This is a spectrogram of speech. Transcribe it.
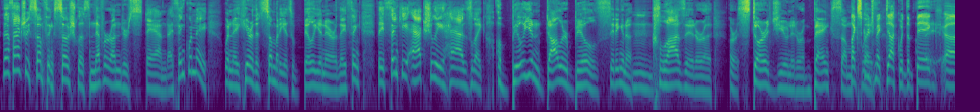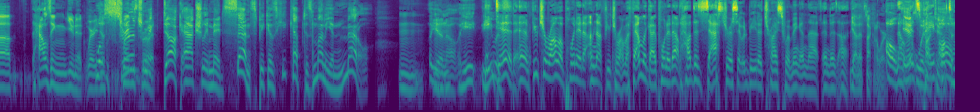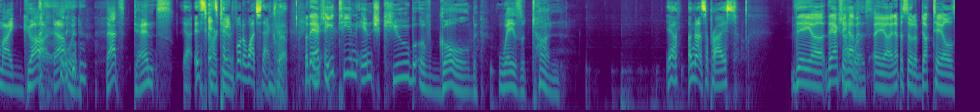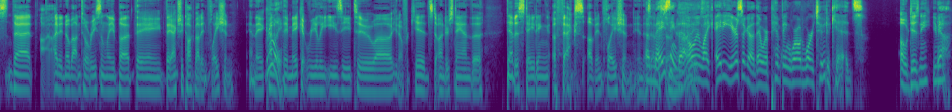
That's actually something socialists never understand. I think when they when they hear that somebody is a billionaire, they think they think he actually has like a billion dollar bills sitting in a Mm. closet or a or a storage unit or a bank somewhere. Like Scrooge McDuck with the big uh, housing unit where he well, just swims Scrooge through it. McDuck actually made sense because he kept his money in metal. Mm-hmm. You know, he he, He, was, did, and Futurama pointed out. I'm not Futurama. Family Guy pointed out how disastrous it would be to try swimming in that. And uh, Yeah, that's not going to work. Oh, No, it it's would. painful Oh to- my god, that would. That's dense. yeah, it's It's it's, painful to watch that clip. but they An actually 18 inch cube of gold weighs a ton. Yeah, I'm not surprised. They uh, they actually I have was. a, a uh, an episode of Ducktales that I I didn't know about until recently, but they they actually talk about inflation and they kind Really? of they make it really easy to uh, you know for kids to understand the devastating effects of inflation in this Amazing episode. that only like 80 years ago they were pimping World War II to kids. Oh, Disney, you mean? yeah.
